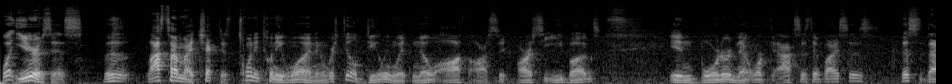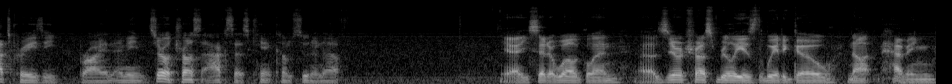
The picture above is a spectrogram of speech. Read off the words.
what year is this? This is, last time I checked, it's 2021, and we're still dealing with no auth RCE bugs in border network access devices. This that's crazy. Brian. I mean, zero trust access can't come soon enough. Yeah, you said it well, Glenn. Uh, zero trust really is the way to go. Not having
